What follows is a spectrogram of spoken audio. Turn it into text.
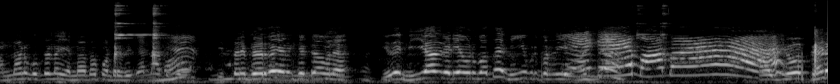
அண்ணனு கூப்பிட்டா நான் என்னதான் பண்றது? என்ன இத்தனை பேர் தான் எனக்கு செட் ஆகல. இதே நீயாவது ரெடி ஆகணும் பார்த்தா நீ இப்படி பண்றீங்க. ஏங்க மாமா. ஐயோ பெட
